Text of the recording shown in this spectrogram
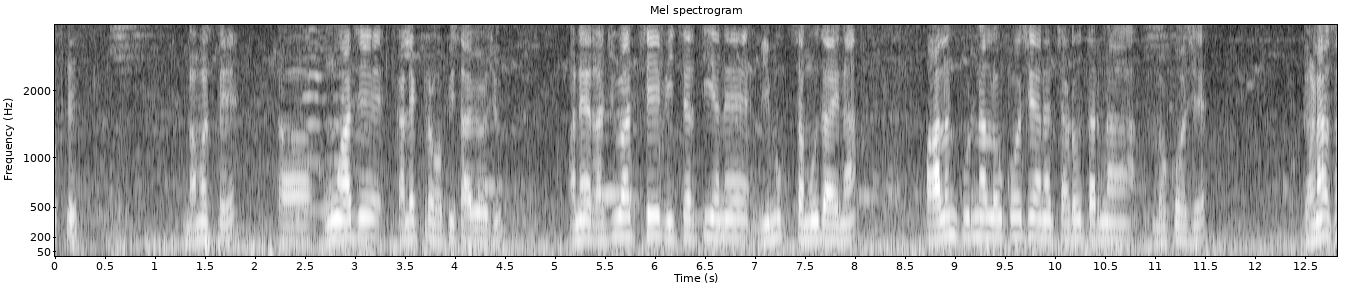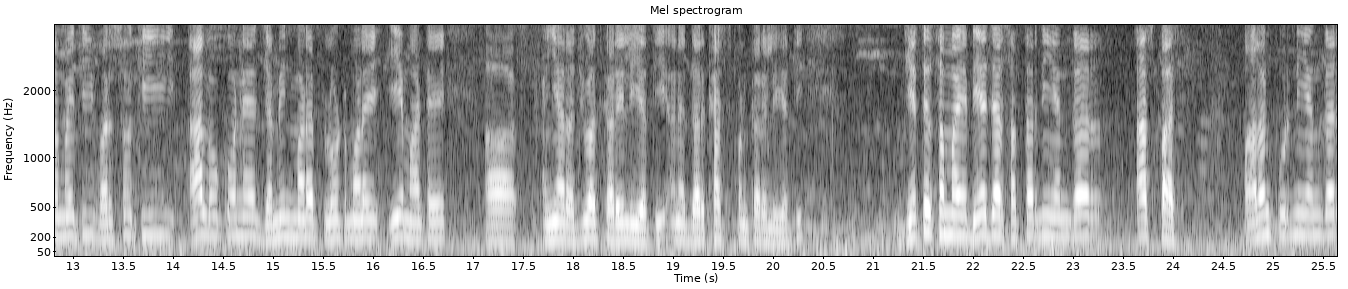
ઓકે. નમસ્તે. હું આજે કલેક્ટર ઓફિસ આવ્યો છું અને રજૂઆત છે વિચરતી અને વિમુક્ત સમુદાયના. પાલનપુરના લોકો છે અને ચડોતરના લોકો છે. ઘણા સમયથી, વર્ષોથી આ લોકોને જમીન મળે, પ્લોટ મળે એ માટે અહીંયા રજૂઆત કરેલી હતી અને દરખાસ્ત પણ કરેલી હતી. જે તે સમયે બે હજાર સત્તરની અંદર આસપાસ પાલનપુરની અંદર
